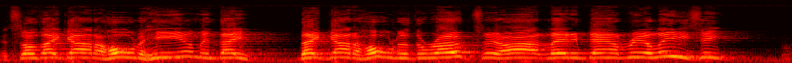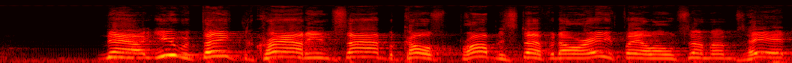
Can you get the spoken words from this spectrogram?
And so they got a hold of him and they, they got a hold of the rope, said, All right, let him down real easy. Now, you would think the crowd inside, because probably stuff had already fell on some of them's head,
